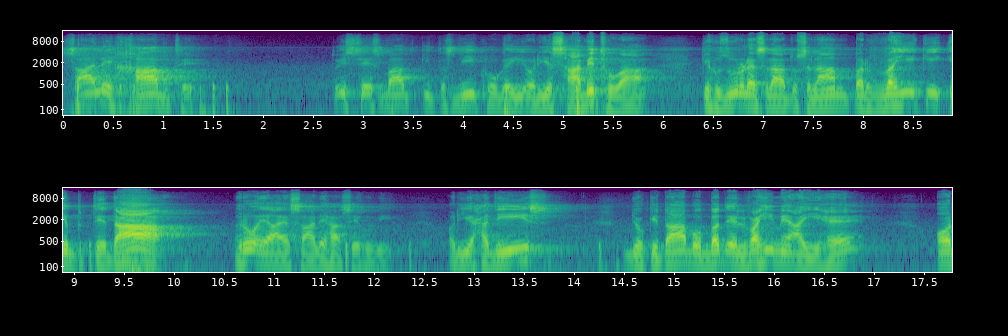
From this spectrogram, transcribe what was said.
صالح خواب تھے۔ تو اس سے اس بات کی تصدیق ہو گئی اور یہ ثابت ہوا کہ حضور علیہ السلاۃ والسلام پر وہی کی ابتدا رویا صالحہ سے ہوئی۔ اور یہ حدیث جو کتاب و بد الوحی میں آئی ہے اور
